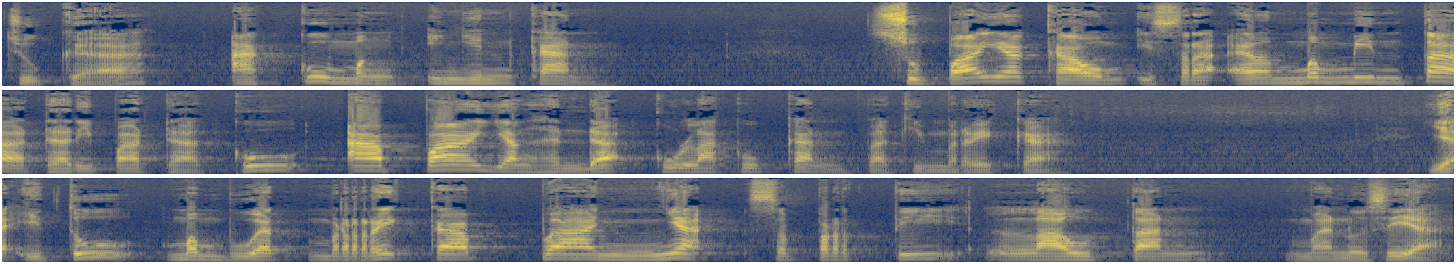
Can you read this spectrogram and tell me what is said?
juga aku menginginkan supaya kaum Israel meminta daripadaku apa yang hendak kulakukan bagi mereka, yaitu membuat mereka banyak seperti lautan manusia.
